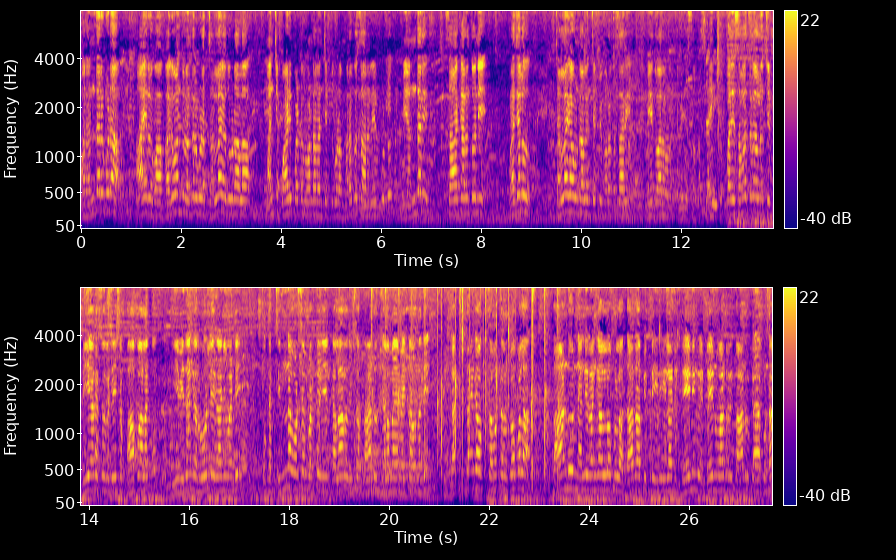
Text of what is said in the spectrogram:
వారందరూ కూడా ఆయన భగవంతుడు అందరూ కూడా చల్లగా చూడాలా మంచి పాడి పంటలు వండాలని చెప్పి కూడా మరొకసారి నేర్పుకుంటూ మీ అందరి సహకారంతో ప్రజలు చల్లగా ఉండాలని చెప్పి మరొకసారి మీ ద్వారా వాళ్ళకి తెలియజేస్తాం. పది సంవత్సరాల నుంచి బీఆర్ఎస్ వాళ్ళు చేసిన పాపాలకు ఈ విధంగా రోడ్లే కానివ్వండి ఒక చిన్న వర్షం పడితే నేను కలారా చూసిన తాండూరు జలమయం అవుతా ఉన్నది. ఖచ్చితంగా ఒక సంవత్సరం లోపల తాండూరుని అన్ని రంగాల లోపల దాదాపు ఇప్పుడు ఇలాంటి డ్రైనింగ్ డ్రైన్ వాటర్ తాండూరు కాకుండా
